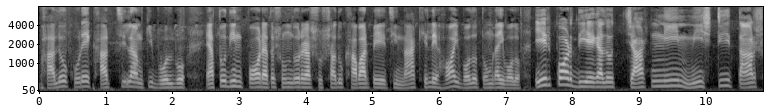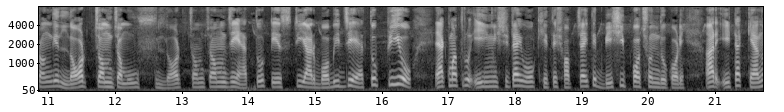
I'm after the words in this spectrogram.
ভালো করে খাচ্ছিলাম, কি বলব? এতদিন পর এত সুন্দর আর সুস্বাদু খাবার পেয়েছি, না খেলে হয় বলো, তোমরাই বলো। এরপর দিয়ে গেল চাটনি, মিষ্টি, তার সঙ্গে লট চমচম। উফ, লট চমচম যে এত টেস্টি আর ববির যে এত প্রিয়, একমাত্র এই মিষ্টিটাই ও খেতে সবচাইতে বেশি পছন্দ করে। আর এটা কেন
